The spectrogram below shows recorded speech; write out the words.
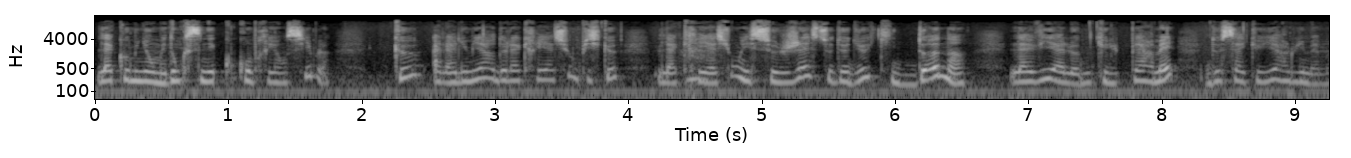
la communion. Mais donc ce n'est compréhensible que à la lumière de la création, puisque la création est ce geste de Dieu qui donne la vie à l'homme, qui lui permet de s'accueillir lui-même.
